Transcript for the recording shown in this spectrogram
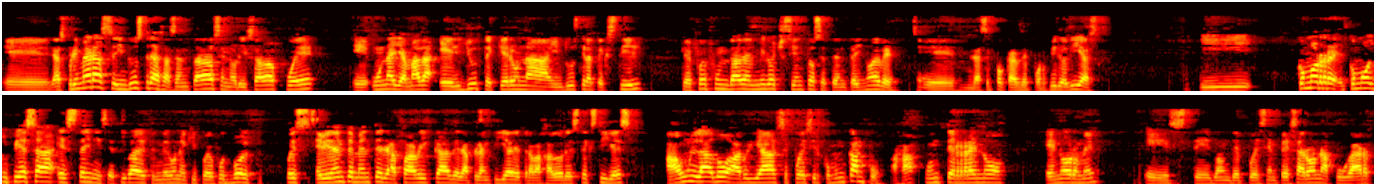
Eh, las primeras industrias asentadas en Orizaba fue eh, una llamada El Yute, que era una industria textil que fue fundada en 1879, eh, en las épocas de Porfirio Díaz. ¿Y cómo, re, cómo empieza esta iniciativa de tener un equipo de fútbol? Pues evidentemente la fábrica de la plantilla de trabajadores textiles, a un lado habría, se puede decir, como un campo, ajá, un terreno enorme, este, donde pues empezaron a jugar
